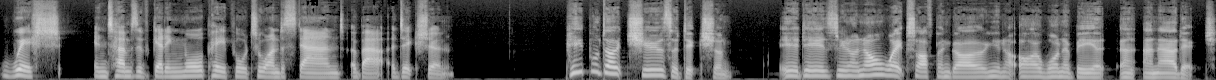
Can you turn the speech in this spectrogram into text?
wish in terms of getting more people to understand about addiction? People don't choose addiction. It is, you know, no one wakes up and go, you know, oh, I want to be a, a, an addict.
